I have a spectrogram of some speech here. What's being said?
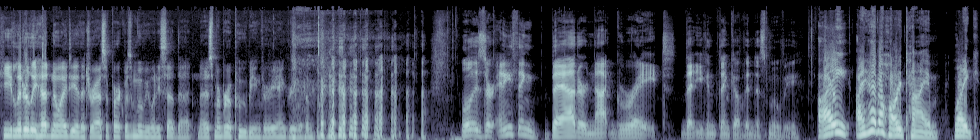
He literally had no idea that Jurassic Park was a movie when he said that. And I just remember Apu being very angry with him. Well, is there anything bad or not great that you can think of in this movie? I I had a hard time. Like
